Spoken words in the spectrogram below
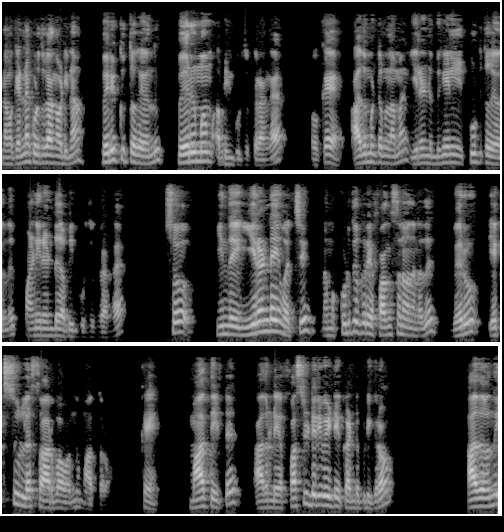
நமக்கு என்ன கொடுத்துருக்காங்க அப்படின்னா பெருக்குத்தொகை வந்து பெருமம் அப்படின்னு கொடுத்துருக்குறாங்க. ஓகே அது மட்டும் இல்லாமல் இரண்டு மிகைகளின் கூட்டுத்தொகை வந்து பன்னிரெண்டு அப்படின்னு கொடுத்துருக்குறாங்க. ஸோ இந்த இரண்டையும் வச்சு நம்ம கொடுத்துருக்கிற ஃபங்க்ஷனை வந்து என்னது? வெறும் எக்ஸ் உள்ள சார்பாக வந்து மாற்றுறோம் ஓகே மாற்றிட்டு அதனுடைய ஃபர்ஸ்ட் டெரிவேட்டிவ் கண்டுபிடிக்கிறோம். அதை வந்து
